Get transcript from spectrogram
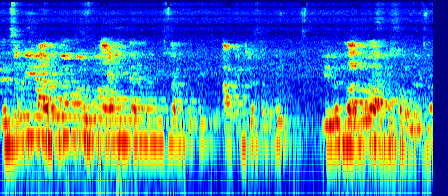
त्याचं मी आजोबा करतो आणि त्यांना मी सांगतो की काकांच्या सगळं केलं जातो आणि सौलतचा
